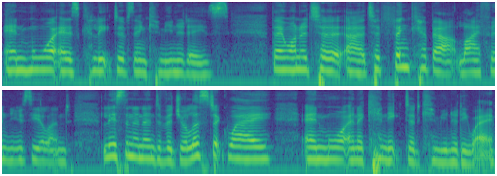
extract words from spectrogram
and more as collectives and communities. They wanted to, uh, to think about life in New Zealand less in an individualistic way and more in a connected community way.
